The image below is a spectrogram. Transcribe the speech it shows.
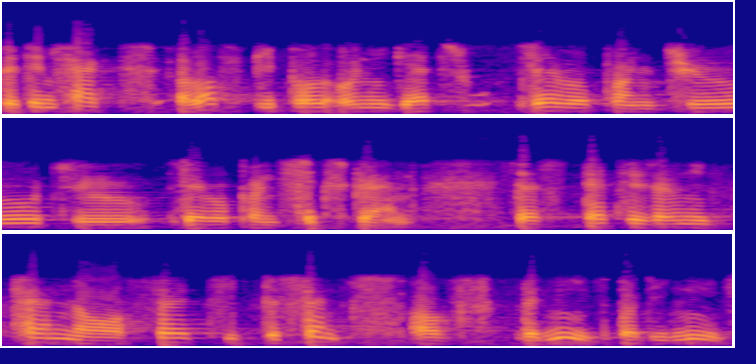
but in fact, a lot of people only get 0.2 to 0.6 gram that's, that is only 10 or 30 percent of the needs, body needs.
